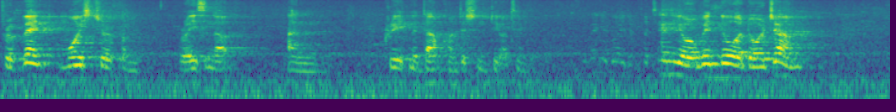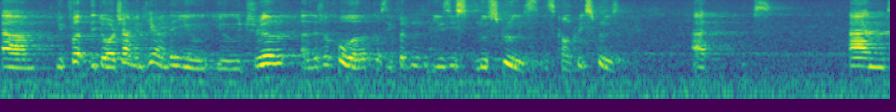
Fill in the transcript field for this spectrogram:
prevent moisture from rising up and creating a damp condition to your timber when you're going to put in your window or door jamb, um, you put the door jamb in here and then you, you drill a little hole because you put in, use these blue screws, these concrete screws. Uh, and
